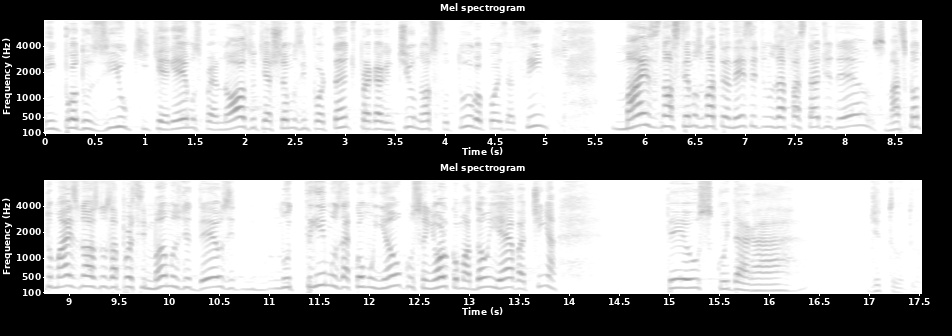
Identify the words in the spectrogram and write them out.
Em produzir o que queremos para nós, o que achamos importante para garantir o nosso futuro, ou coisa assim, mais nós temos uma tendência de nos afastar de Deus. Mas quanto mais nós nos aproximamos de Deus e nutrimos a comunhão com o Senhor, como Adão e Eva tinha, Deus cuidará de tudo.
